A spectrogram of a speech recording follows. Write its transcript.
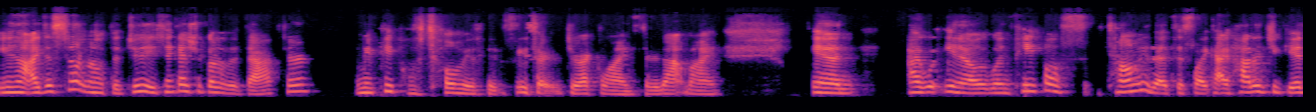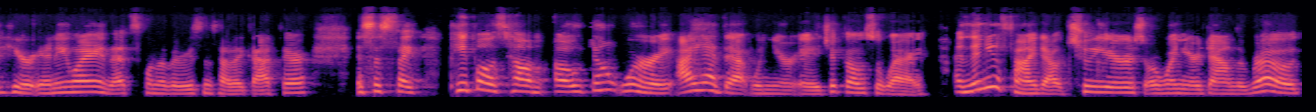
you know, I just don't know what to do. You think I should go to the doctor? I mean, people have told me these are direct lines, they're not mine. And I would, you know, when people tell me that, it's like, how did you get here anyway? And that's one of the reasons how they got there. It's just like people tell them, oh, don't worry. I had that when you're age, it goes away. And then you find out two years or when you're down the road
